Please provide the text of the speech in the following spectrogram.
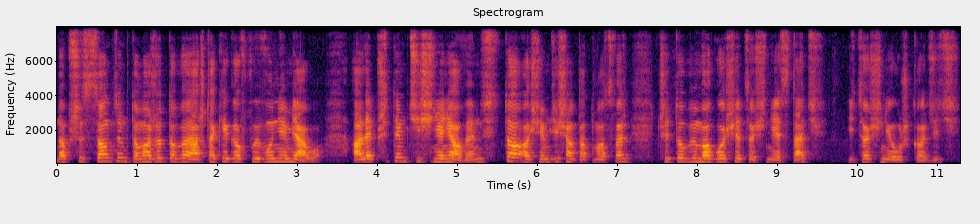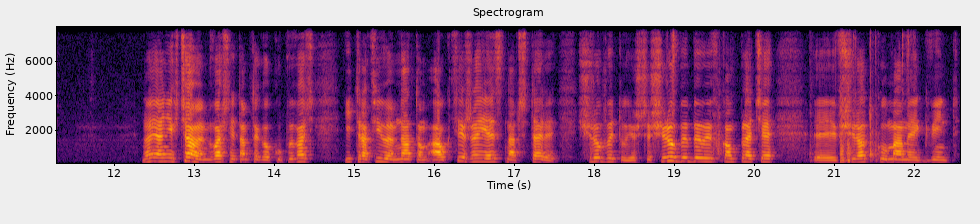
no przy ssącym to może to by aż takiego wpływu nie miało. Ale przy tym ciśnieniowym 180 atmosfer, czy tu by mogło się coś nie stać i coś nie uszkodzić? No ja nie chciałem właśnie tamtego kupywać i trafiłem na tą aukcję, że jest na cztery śruby. Tu jeszcze śruby były w komplecie. Yy, W środku mamy gwint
